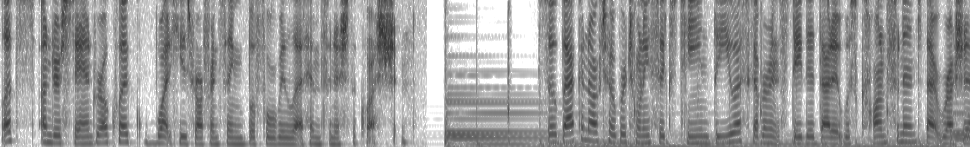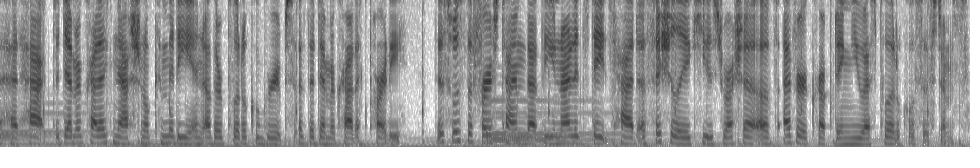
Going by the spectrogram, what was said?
Let's understand real quick what he's referencing before we let him finish the question. So, back in October 2016, the US government stated that it was confident that Russia had hacked the Democratic National Committee and other political groups of the Democratic Party. This was the first time that the United States had officially accused Russia of ever corrupting US political systems.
